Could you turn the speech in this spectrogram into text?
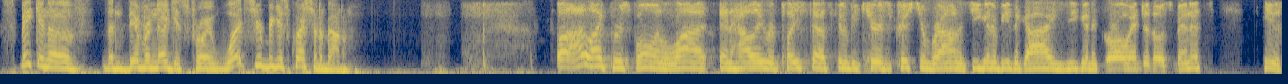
Speaking of the Denver Nuggets, Troy, what's your biggest question about him? Well, I like Bruce Brown a lot, and how they replace that's going to be curious. Christian Braun is he going to be the guy? Is he going to grow into those minutes? He is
